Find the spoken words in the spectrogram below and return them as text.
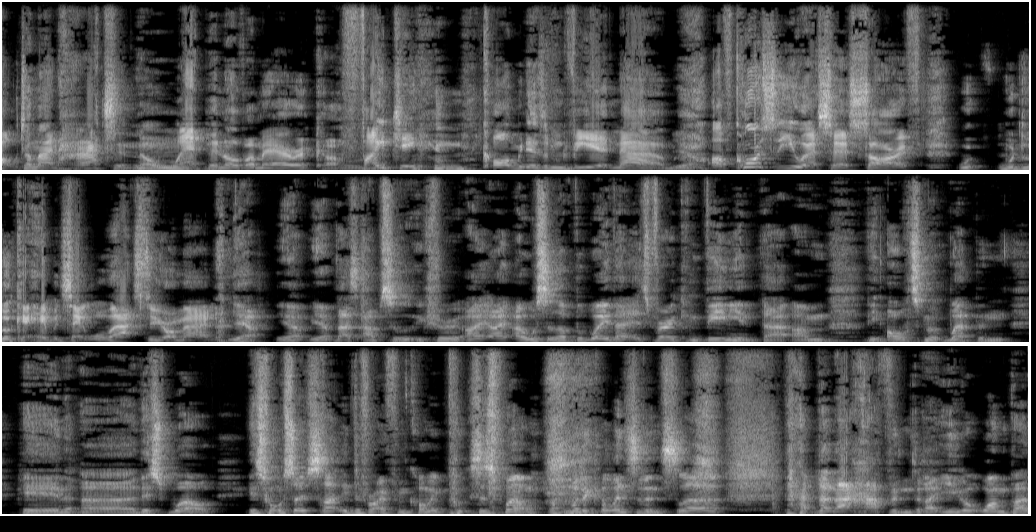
Dr. Manhattan, a Mm. weapon of America, fighting in communism in Vietnam. Yeah. Of course, the USSR if, w- would look at him and say, well, that's your man. Yeah, yeah, yeah. That's absolutely true. I, I, I also love the way that it's very convenient that um the ultimate weapon in uh this world is also slightly derived from comic books as well. what a coincidence uh, that, that that happened. Like you got one per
